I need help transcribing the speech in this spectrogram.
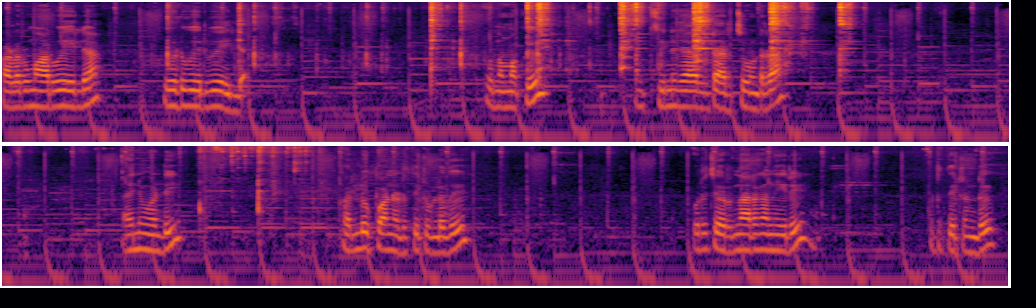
കളർ മാറുകയില്ല കേട് വരികയില്ല. അപ്പോൾ നമുക്ക് മിക്സിന്റെ ജാറിലിട്ട് അരച്ച് കൊണ്ടുവരാം. അതിനു വേണ്ടി കല്ലുപ്പാണ് എടുത്തിട്ടുള്ളത്. ഒരു ചെറുനാരങ്ങ നീര് എടുത്തിട്ടുണ്ട്.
